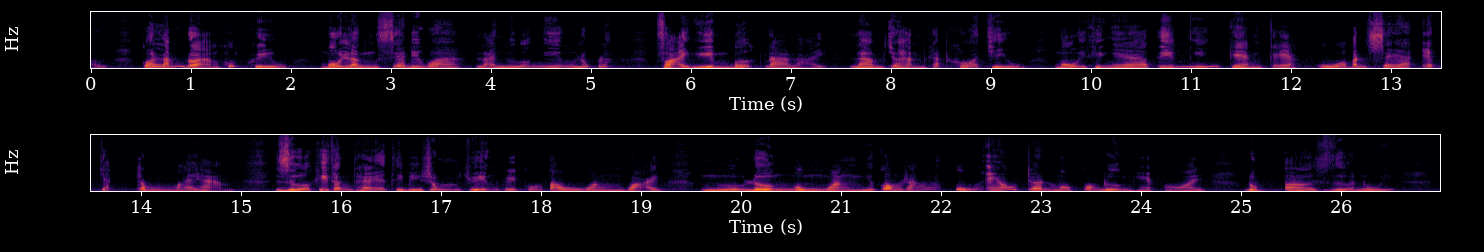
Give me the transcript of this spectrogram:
có lắm đoạn khúc khuỷu, mỗi lần xe đi qua lại ngửa nghiêng lúc lắc, phải ghìm bớt đà lại, làm cho hành khách khó chịu mỗi khi nghe tiếng nghiến kèn kẹt của bánh xe ép chặt trong mái hạm. Giữa khi thân thể thì bị rung chuyển vì con tàu quằn quại, ngựa lượng ngùng ngoằn như con rắn uốn éo trên một con đường hẹp hòi, đục ở giữa núi.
